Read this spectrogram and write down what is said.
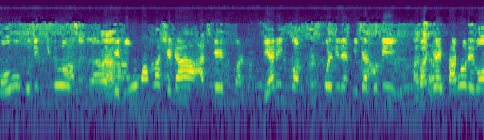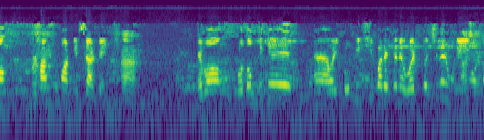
বহু প্রতীক্ষিত হ্যাঁ। যে ডিএ মামলা সেটা আজকে হিয়ারিং কনক্লুড করে দিলেন বিচারপতি আচ্ছা। সঞ্জয় কারোর এবং প্রশান্ত কুমার মিশ্রার বেঞ্চ হ্যাঁ এবং প্রথম দিকে ওই কপিল সিপালের জন্য ওয়েট করছিলেন উনি আচ্ছা। অন্য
